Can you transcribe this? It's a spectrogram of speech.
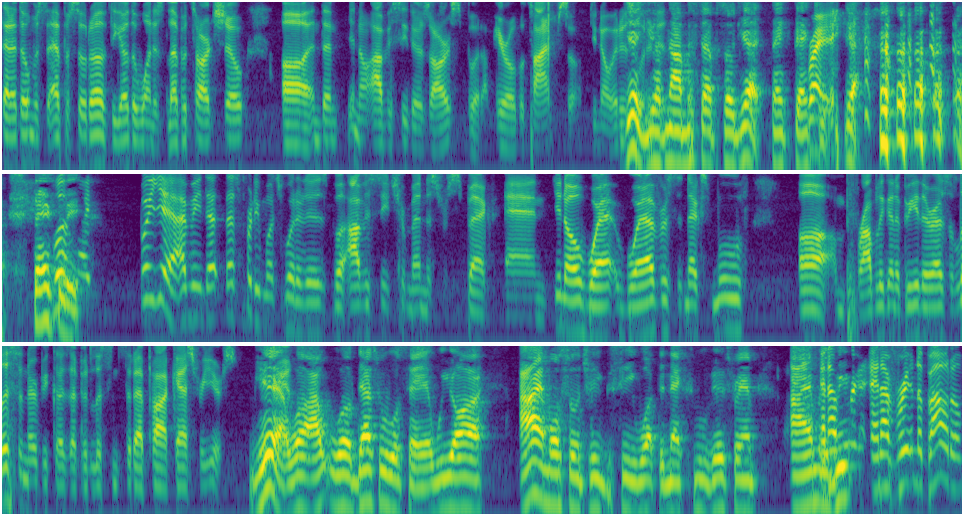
that I don't miss an episode of. The other one is Le Batard's show, uh, and then you know obviously there's ours, but I'm here all the time, so you know it is. Yeah, you have is. not missed the episode yet. Thank, thank Right. you. Yeah. But, Thankfully. like, but yeah, I mean that that's pretty much what it is. But obviously, tremendous respect, and you know where wherever's the next move, uh, I'm probably gonna be there as a listener because I've been listening to that podcast for years. Yeah, Yeah. well, I, well, that's what we'll say. We are. I am also intrigued to see what the next move is for him. I am And I've written, and I've written about him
